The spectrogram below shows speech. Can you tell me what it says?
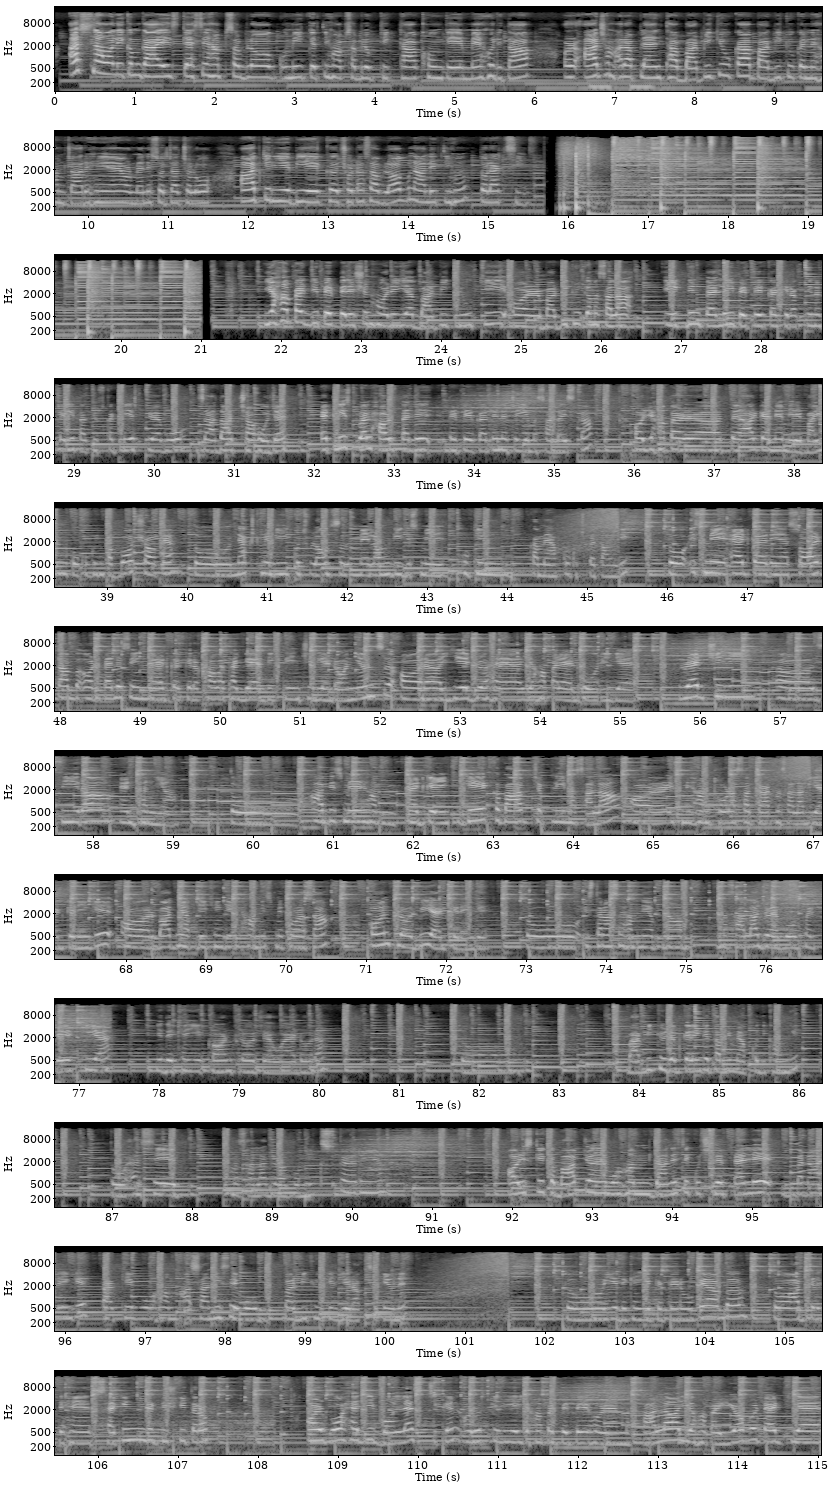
अस्सलाम वालेकुम गाइस, कैसे हैं आप सब लोग? उम्मीद करती हूँ आप सब लोग ठीक ठाक होंगे। मैं हूँ रिदा और आज हमारा प्लान था बारबेक्यू का। बारबेक्यू करने हम जा रहे हैं और मैंने सोचा चलो आपके लिए भी एक छोटा सा व्लॉग बना लेती हूँ तो लेट्स सी यहाँ पर जी प्रिपरेशन हो रही है बारबेक्यू की और बारबेक्यू का मसाला एक दिन पहले ही प्रिपेयर करके रख देना चाहिए ताकि उसका टेस्ट जो है वो ज़्यादा अच्छा हो जाए। एटलीस्ट ट्वेल्व हाउस पहले प्रिपेयर कर लेना चाहिए मसाला इसका। और यहाँ पर तैयार करने मेरे भाई, उनको कुकिंग का बहुत शौक है। तो नेक्स्ट में भी कुछ व्लॉग्स मैं लाऊँगी जिसमें कुकिंग का मैं आपको कुछ बताऊँगी। तो इसमें ऐड कर रहे हैं सॉल्ट अब, और पहले से इनमें ऐड करके रखा हुआ था garlic green chilli and onions और ये जो है यहाँ पर ऐड हो रही है। रेड चिली ज़ीरा एंड धनिया तो अब इसमें हम ऐड करेंगे कबाब, चपली, मसाला और इसमें हम थोड़ा सा चाट मसाला भी ऐड करेंगे और बाद में आप देखेंगे कि हम इसमें थोड़ा सा कॉर्नफ्लोर भी ऐड करेंगे। तो इस तरह से हमने अपना मसाला जो है वो प्रिपेयर किया है। ये देखें, ये कॉर्नफ्लोर जो है वो ऐड हो रहा है। बारबेक्यू जब करेंगे तभी मैं आपको दिखाऊँगी। तो ऐसे मसाला जो है वो मिक्स कर रहे हैं। और इसके कबाब जो हैं वो हम जाने से कुछ देर पहले बना लेंगे ताकि वो हम आसानी से वो बारबेक्यू के लिए रख सकें उन्हें। तो ये देखें, ये प्रिपेयर हो गया अब। तो आप चलते हैं सेकंड डिश की तरफ़। और वो है जी बोनलेस चिकन और उसके लिए यहाँ पर प्रिपेयर हो रहा है मसाला यहाँ पर योगर्ट ऐड किया है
